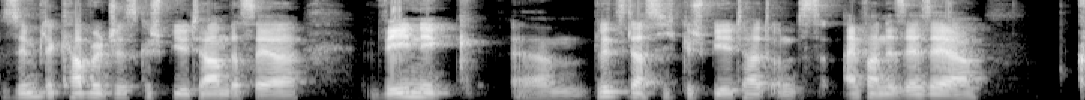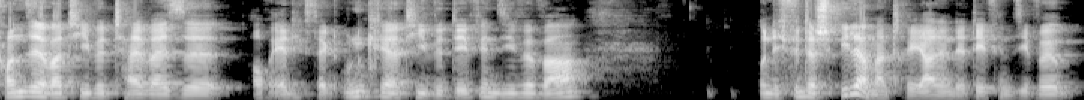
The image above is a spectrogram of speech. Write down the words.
simple Coverages gespielt haben, dass er wenig ähm, blitzlastig gespielt hat und einfach eine sehr, sehr konservative, teilweise auch ehrlich gesagt unkreative Defensive war. Und ich finde das Spielermaterial in der Defensive,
